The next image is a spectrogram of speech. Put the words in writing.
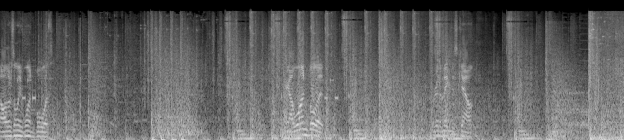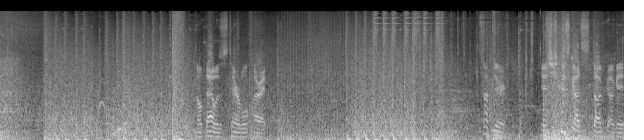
Oh, there's only one bullet. I got one bullet. We're gonna make this count. Nope, that was terrible. Alright. Knocked her. And she just got stuck. Okay.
